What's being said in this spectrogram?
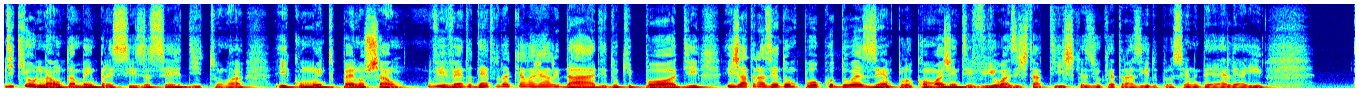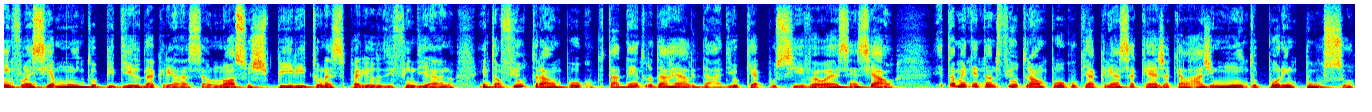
de que o não também precisa ser dito, né? E com muito pé no chão vivendo dentro daquela realidade, do que pode, e já trazendo um pouco do exemplo. Como a gente viu as estatísticas e o que é trazido para o CNDL aí, influencia muito o pedido da criança, o nosso espírito nesse período de fim de ano. Então, filtrar um pouco o que está dentro da realidade e o que é possível é essencial. E também tentando filtrar um pouco o que a criança quer, já que ela age muito por impulso.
